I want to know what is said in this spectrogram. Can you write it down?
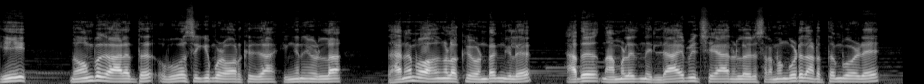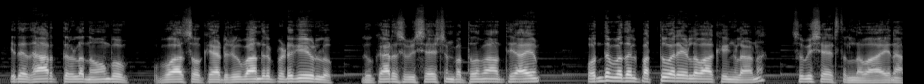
ഈ നോമ്പ് കാലത്ത് ഉപവസിക്കുമ്പോൾ ഓർക്കുക ഇങ്ങനെയുള്ള ധനമോഹങ്ങളൊക്കെ ഉണ്ടെങ്കിൽ അത് നമ്മളിൽ നിന്ന് ഇല്ലായ്മ ചെയ്യാനുള്ള ഒരു ശ്രമം കൂടി നടത്തുമ്പോഴേ ഇത് യഥാർത്ഥത്തിലുള്ള നോമ്പും ഉപവാസമൊക്കെ ആയിട്ട് രൂപാന്തരപ്പെടുകയുള്ളൂ. ലുക്കാര സുവിശേഷം പത്തൊമ്പതാം അധ്യായം ഒന്ന് മുതൽ പത്ത് വരെയുള്ള വാക്യങ്ങളാണ് സുവിശേഷത്തിൽ നിന്ന് വായന.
